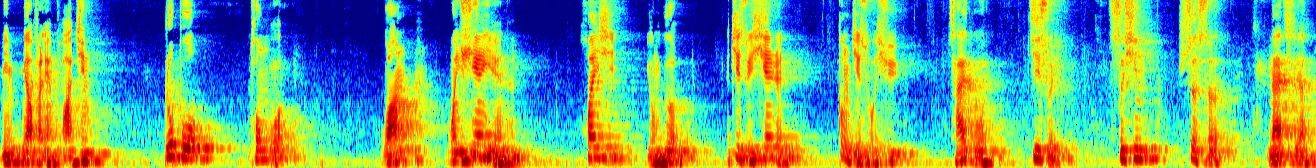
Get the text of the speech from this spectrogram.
名妙法莲华经，如波通我。”王闻仙言，欢喜踊跃，即随仙人共济所需，财帛、积水、色心、色舌，乃至啊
